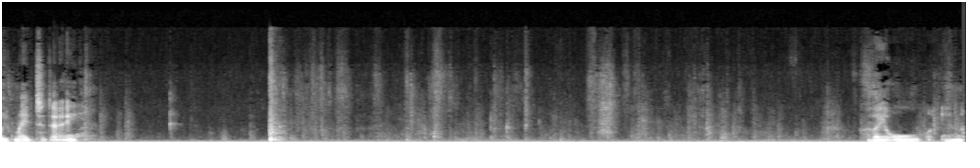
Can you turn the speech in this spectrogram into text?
we've made today. Are they all in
